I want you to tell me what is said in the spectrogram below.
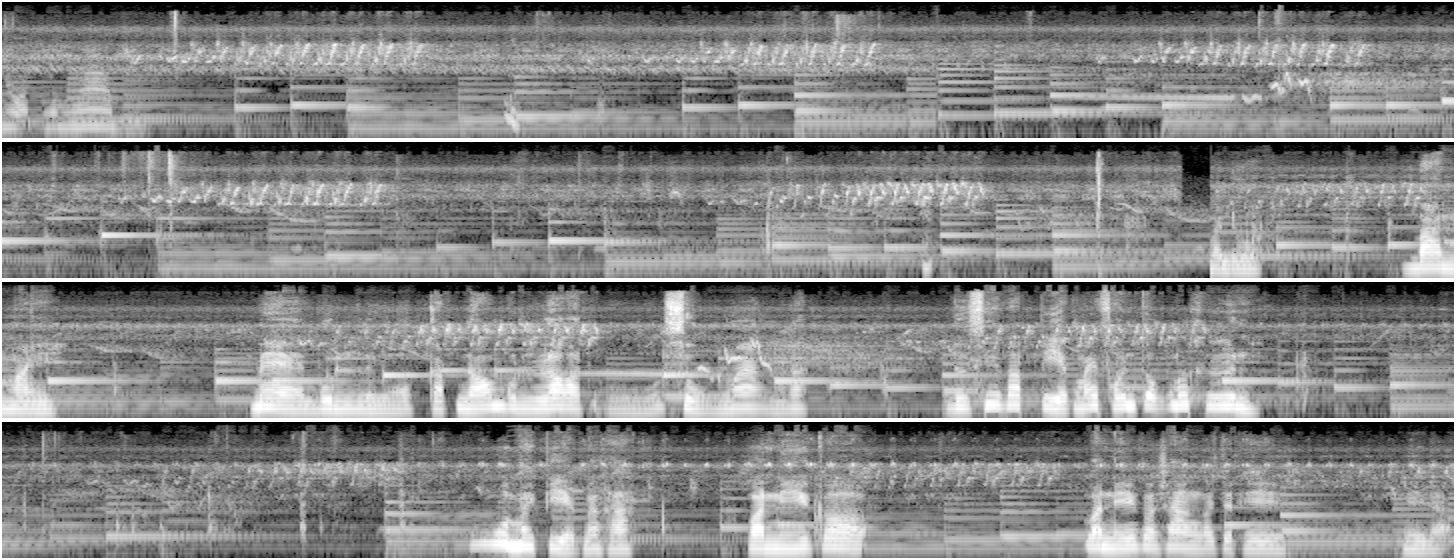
หยอดงามมาดูบ้านใหม่ แม่บุญเหลือกับน้องบุญรอดโอ้โหสูงมากนะคะ ดูซิว่าเปียกไหมฝนตกเมื่อคืนโอ้ไม่เปียกนะคะ วันนี้ก็ วันนี้ก็ช่างก็จะเทนี่แหละ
